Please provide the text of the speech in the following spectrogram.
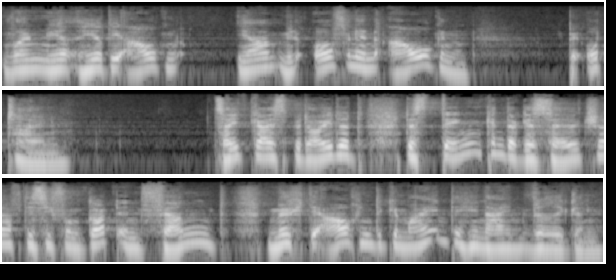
Wollen wir hier die Augen, ja, mit offenen Augen beurteilen. Zeitgeist bedeutet, das Denken der Gesellschaft, die sich von Gott entfernt, möchte auch in die Gemeinde hineinwirken.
